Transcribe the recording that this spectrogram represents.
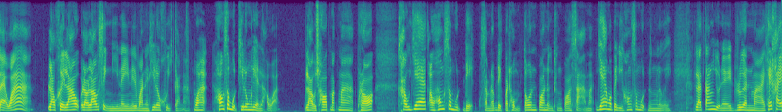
แต่ว่า เราเคยเล่าเราเล่าสิ่งนี้ในในวันนั้นที่เราคุยกันนะครับว่าห้องสมุดที่โรงเรียนเราอะเราชอบมาก ๆ เพราะเขาแยกเอาห้องสมุดเด็กสำหรับเด็กประถมต้นป .1 ถึงป .3 อะแยกมาเป็นอีกห้องสมุดหนึ่งเลย แล้วตั้งอยู่ในเรือนไม้คล้าย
